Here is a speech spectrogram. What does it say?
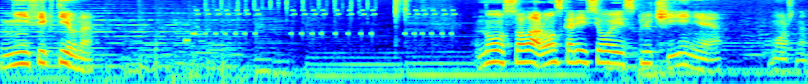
неэффективно. Ну, Солар, он, скорее всего, исключение. Можно.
